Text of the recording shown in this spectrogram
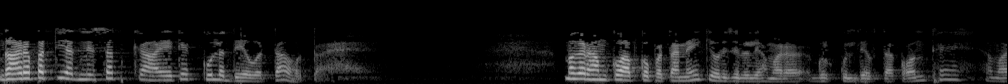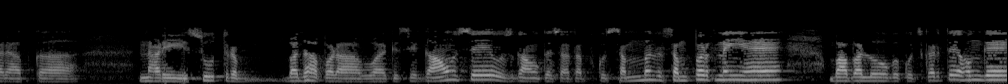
गारहपत्य अग्नि सबका एक एक कुल देवता होता है। मगर हमको आपको पता नहीं कि ओरिजिनली हमारा कुल देवता कौन थे। हमारा आपका नाड़ी सूत्र बधा पड़ा हुआ किसी गाँव से, उस गाँव के साथ अब कुछ संबंध, संपर्क नहीं है। बाबा लोग कुछ करते होंगे,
